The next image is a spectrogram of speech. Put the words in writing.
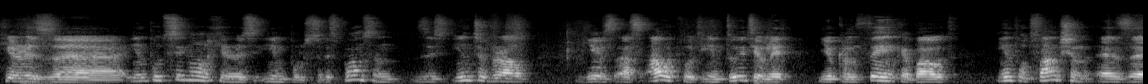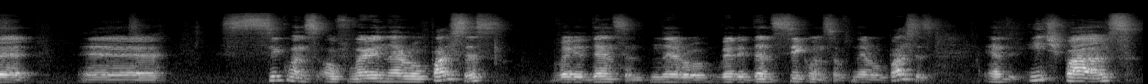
here is uh, input signal, here is impulse response and this integral gives us output. Intuitively you can think about input function as a, a sequence of very narrow pulses, very dense and narrow, very dense sequence of narrow pulses, and each pulse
